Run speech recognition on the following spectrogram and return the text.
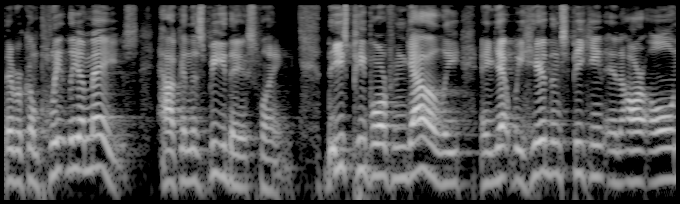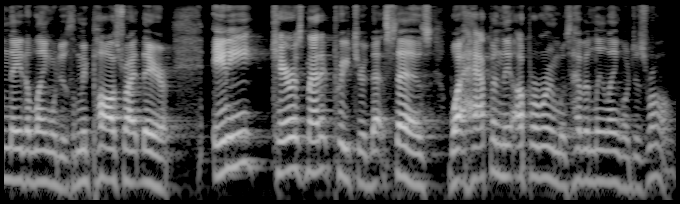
They were completely amazed. How can this be? They exclaimed. These people are from Galilee, and yet we hear them speaking in our own native languages. Let me pause right there. Any charismatic preacher that says what happened in the upper room was heavenly language is wrong.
